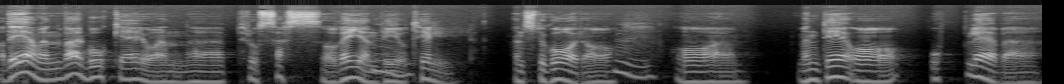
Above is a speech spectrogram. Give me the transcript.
ja, det er jo en, hver bok er jo en uh, prosess, og veien blir jo til mens du går. Og, og, uh, men det å oppleve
